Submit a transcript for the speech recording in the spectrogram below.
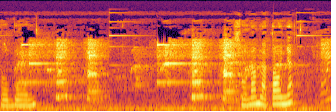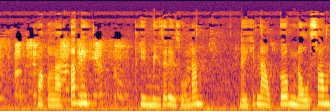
số 4 số 5 là to nhất. Hoặc là tắt đi. Thì mình sẽ để số 5 để khi nào cơm nấu xong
